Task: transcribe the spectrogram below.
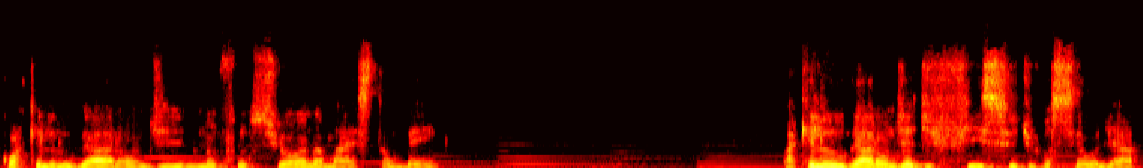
com aquele lugar onde não funciona mais tão bem, aquele lugar onde é difícil de você olhar.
